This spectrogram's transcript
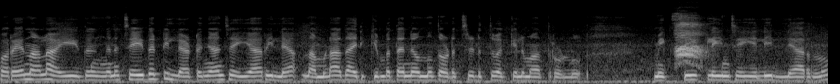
കുറേ നാളായി. ഇത് ഇങ്ങനെ ചെയ്തിട്ടില്ല കേട്ടോ. ഞാൻ ചെയ്യാറില്ല. നമ്മളത് അരിക്കുമ്പോൾ തന്നെ ഒന്ന് തുടച്ചെടുത്ത് വെക്കൽ മാത്രമേ ഉള്ളൂ. മിക്സി ക്ലീൻ ചെയ്യലില്ലായിരുന്നു.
